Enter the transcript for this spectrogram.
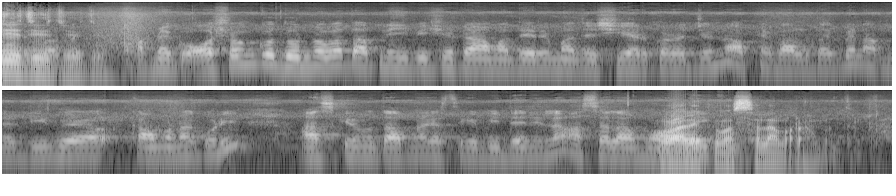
জি, জি, জি, জি। আপনাকে অসংখ্য ধন্যবাদ আপনি এই বিষয়টা আমাদের মাঝে শেয়ার করার জন্য। আপনি ভালো থাকবেন আপনার দীর্ঘ কামনা করি। আজকের মতো আপনার কাছ থেকে বিদায় নিলাম। আসসালামু আলাইকুম। আসসালাম রহমতুল্লাহ।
